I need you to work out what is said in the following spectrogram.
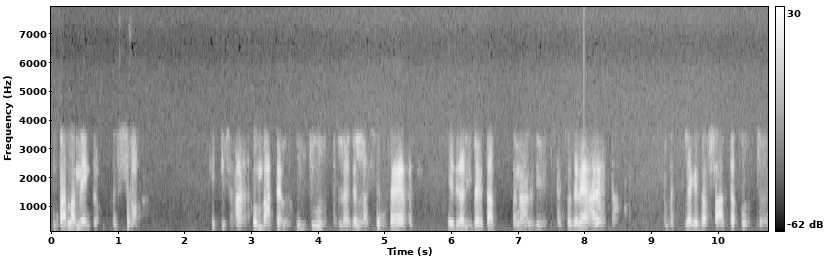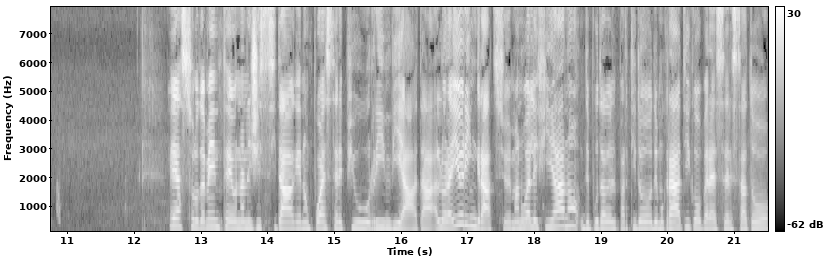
in Parlamento. So che ci sarà a combattere la cultura dell'assenza e della libertà personale di accesso delle aree, battaglia che va fatta appunto. È assolutamente una necessità che non può essere più rinviata. Allora io ringrazio Emanuele Fiano, deputato del Partito Democratico, per essere stato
